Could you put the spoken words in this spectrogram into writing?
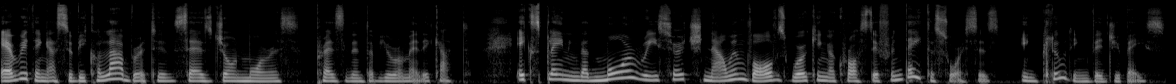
Everything has to be collaborative, says Joan Morris, president of Euromedicat explaining that more research now involves working across different data sources, including Vigibase,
